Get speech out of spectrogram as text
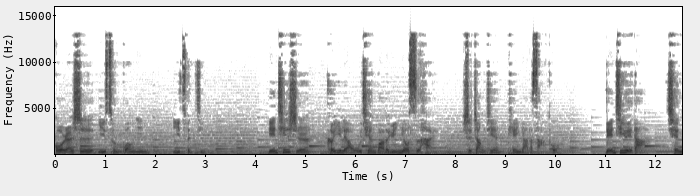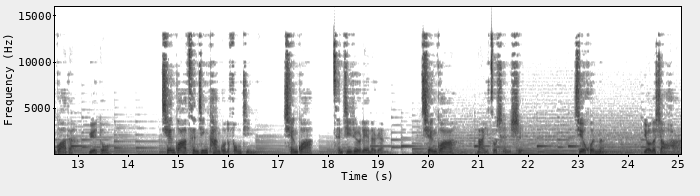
果然是一寸光阴一寸金。年轻时可以了无牵挂的云游四海，是仗剑天涯的洒脱；年纪越大，牵挂的越多。牵挂曾经看过的风景，牵挂曾经热恋的人，牵挂那一座城市。结婚了，有了小孩，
